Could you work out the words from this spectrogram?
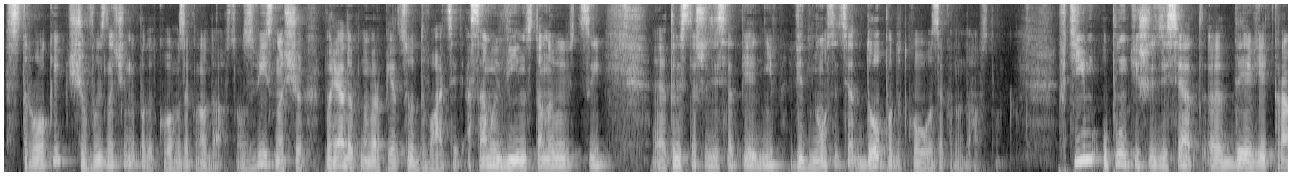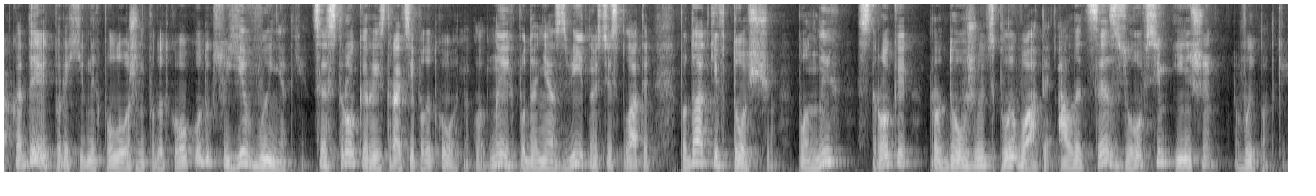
строки, що визначені податковим законодавством. Звісно, що порядок номер 520, а саме він встановив ці е, 365 днів, відноситься до податкового законодавства. Втім, у пункті 69.9 перехідних положень податкового кодексу є винятки. Це строки реєстрації податкових накладних, подання звітності, сплати податків тощо. По них строки продовжують спливати, але це зовсім інші випадки.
